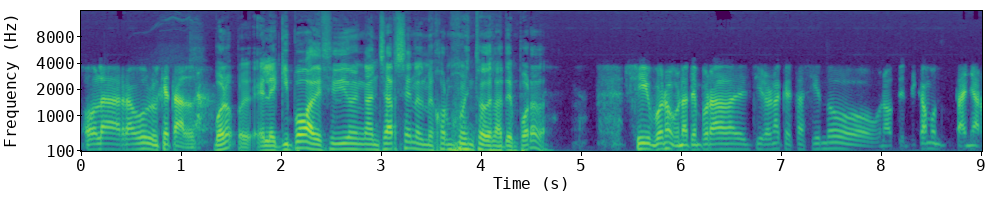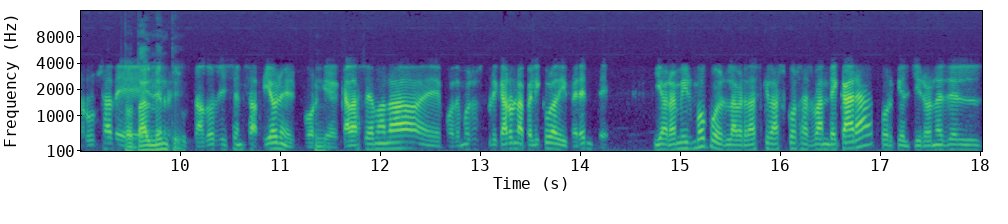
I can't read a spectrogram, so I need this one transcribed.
Hola Raúl, ¿qué tal? Bueno, pues el equipo ha decidido engancharse en el mejor momento de la temporada. Sí, bueno, una temporada del Girona que está siendo una auténtica montaña rusa de, resultados y sensaciones, porque mm. cada semana eh, podemos explicar una película diferente. Y ahora mismo, pues la verdad es que las cosas van de cara, porque el Girona es el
